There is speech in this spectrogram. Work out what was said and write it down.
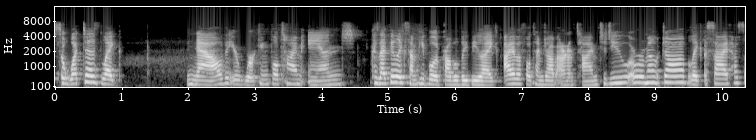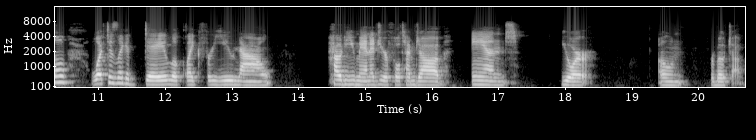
So what does like now that you're working full time and because I feel like some people would probably be like, I have a full time job, I don't have time to do a remote job, like a side hustle what does like a day look like for you now? How do you manage your full-time job and your own remote job?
